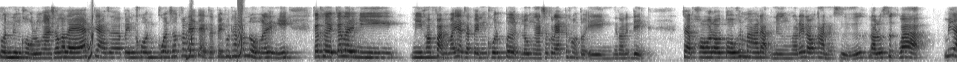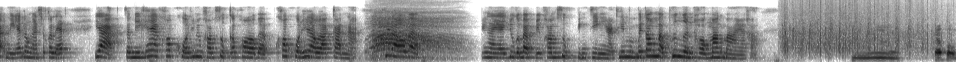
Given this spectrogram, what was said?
ส่วนหนึ่งของโรงงานช็อกโกแลต อยากจะเป็นคนกวนช็อกโกแลตอยากจะเป็นคนทำขนมอะไรอย่างนี้ ก็เคยก็เลยมีมีความฝันว่าอยากจะเป็นคนเปิดโรงงานช็อกโกแลตเป็นของตัวเองในตอนเด็ก แต่พอเราโตขึ้นมาระดับหนึ่งเราได้ลองอ่านหนังสือ เรารู้สึกว่าไม่อยากมีแค่โรงงานช็อกโกแลต อยากจะมีแค่ครอบครัวที่มีความสุขก็พอแบบครอบครัวที่เรารักกันน่ะที่เราแบบยังไงอะอยู่กันแบบมีความสุขจริง ๆอะที่ไม่ต้องแบบพึ่งเงินทองมากมายอะค่ะ อืมครับผม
